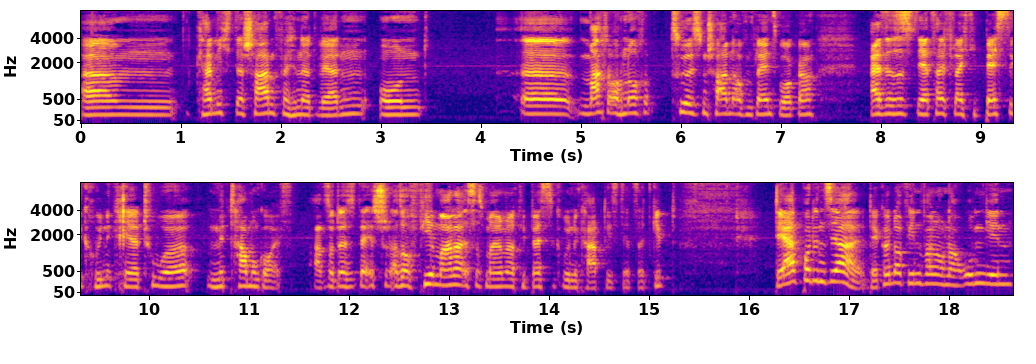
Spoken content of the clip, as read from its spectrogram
ähm, kann nicht der Schaden verhindert werden und äh, macht auch noch zusätzlichen Schaden auf den Planeswalker. Also es ist derzeit vielleicht die beste grüne Kreatur mit Tarmogoyf. Also das, der ist schon, also auf vier Mana ist das meiner Meinung nach die beste grüne Karte, die es derzeit gibt. Der hat Potenzial, der könnte auf jeden Fall noch nach oben gehen.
